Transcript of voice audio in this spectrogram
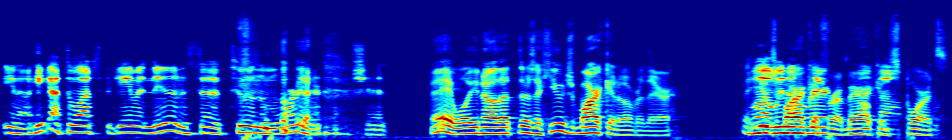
you know, he got to watch the game at noon instead of two in the morning or some shit. Hey, well, you know that there's a huge market over there. A Well, huge market for American sports.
